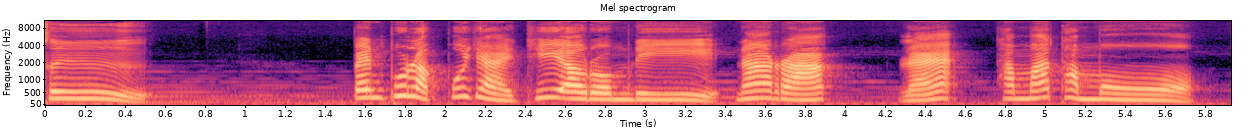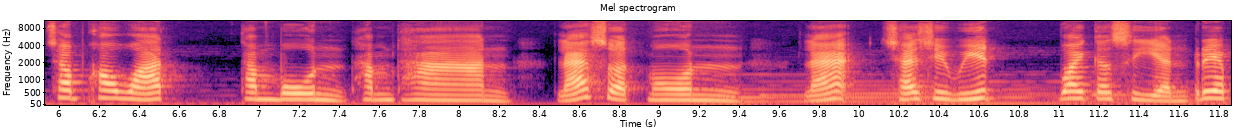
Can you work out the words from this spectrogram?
ซื่อ เป็นผู้หลักผู้ใหญ่ที่อารมณ์ดี น่ารัก และธรรมะธรรมโม ชอบเข้าวัดทำบุญทำทาน และสวดมนต์ และใช้ชีวิตวัยเกษียณเรียบ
